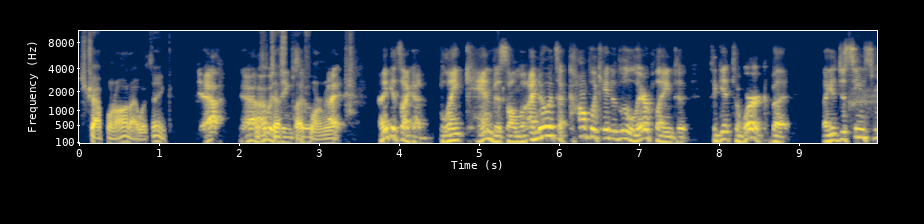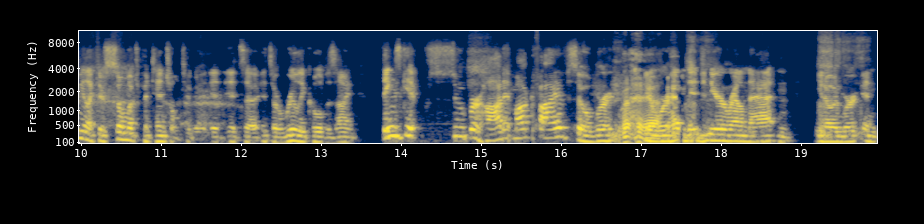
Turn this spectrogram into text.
strap one on. I would think. yeah, yeah, As I would think platform, so. yeah. I, I think it's like a blank canvas almost. I know it's a complicated little airplane to to get to work, but like it just seems to me like there's so much potential to it. it it's a it's a really cool design. Things get super hot at Mach five, so we're you know Yeah. we're having to engineer around that and you know and we're and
